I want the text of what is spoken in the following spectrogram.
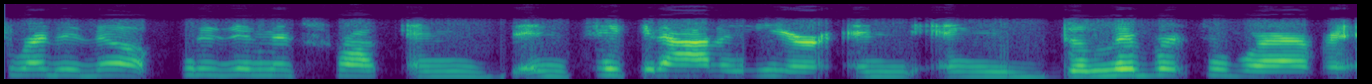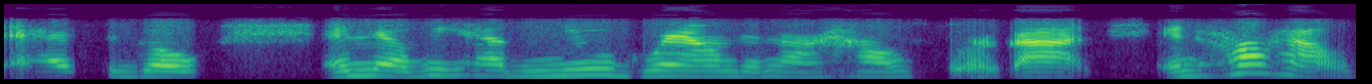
shred it up, put it in the truck and and take it out of here and and deliver it to wherever it has to go and that we have new ground in our house, Lord God, in her house,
